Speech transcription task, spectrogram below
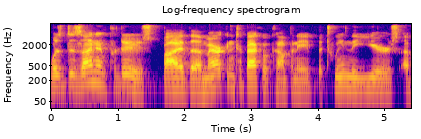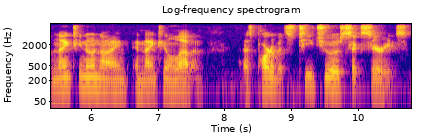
was designed and produced by the American Tobacco Company between the years of 1909 and 1911 as part of its T206 series.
